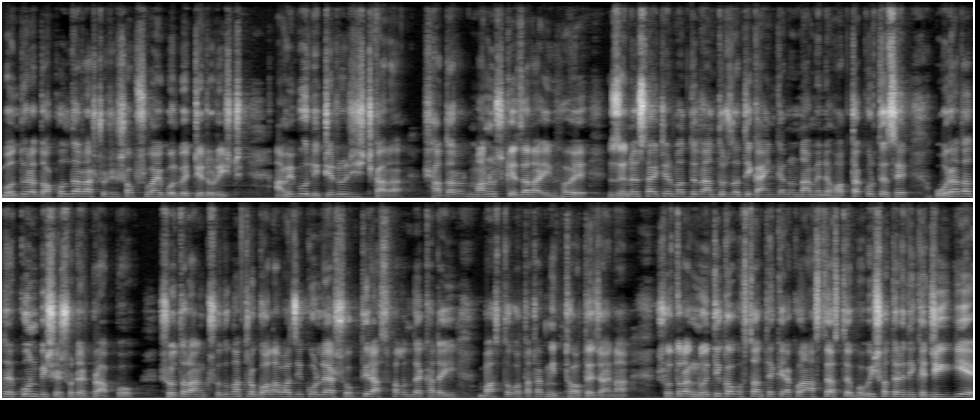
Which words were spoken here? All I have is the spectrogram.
বন্ধুরা, দখলদার রাষ্ট্রটি সবসময় বলবে টেরোরিস্ট। আমি বলি, টেরোরিস্ট কারা? সাধারণ মানুষকে যারা এইভাবে জেনোসাইটের মাধ্যমে আন্তর্জাতিক আইনকানুন না মেনে হত্যা করতেছে, ওরা তাদের কোন বিশেষণের প্রাপ্য? সুতরাং শুধুমাত্র গলাবাজি করলে আর শক্তির আস্ফালন দেখাটাই বাস্তবতাটা মিথ্যা হতে যায় না। সুতরাং নৈতিক অবস্থান থেকে এখন আস্তে আস্তে ভবিষ্যতের দিকে গিয়ে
